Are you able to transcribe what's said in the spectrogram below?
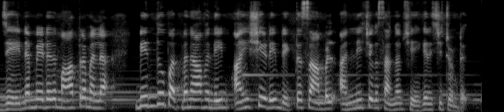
ജയനമ്മയുടേത് മാത്രമല്ല ബിന്ദു പത്മനാഭന്റെയും ഐഷയുടെയും രക്തസാമ്പിൾ അന്വേഷക സംഘം ശേഖരിച്ചിട്ടുണ്ട്.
